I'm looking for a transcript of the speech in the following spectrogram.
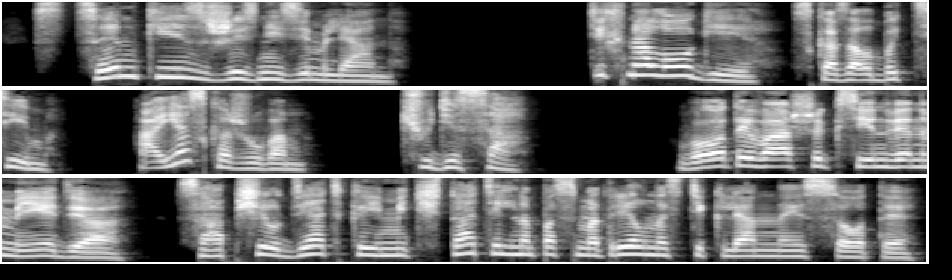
— сценки из жизни землян. «Технологии», — сказал бы Тим, а я скажу вам — чудеса. «Вот и ваши Ксинвен-медиа», — сообщил дядька и мечтательно посмотрел на стеклянные соты.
